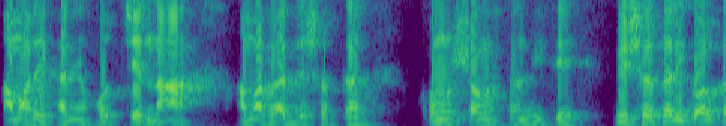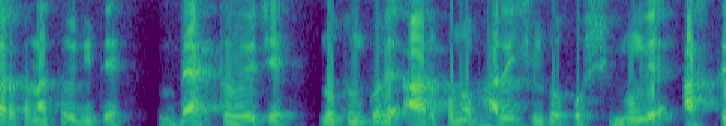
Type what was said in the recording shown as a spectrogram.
আমার এখানে হচ্ছে না। আমার রাজ্য সরকার কর্মসংস্থান দিতে বেসরকারি কলকারখানা তৈরিতে ব্যর্থ হয়েছে। নতুন করে আর কোনো ভারী শিল্প পশ্চিমবঙ্গে আসতে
